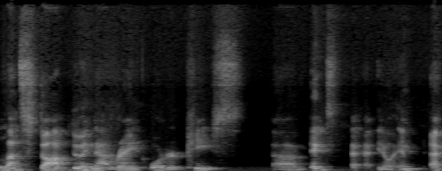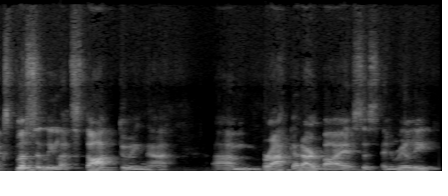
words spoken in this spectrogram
let's stop doing that rank ordered piece. Um, ex, uh, you know, explicitly, let's stop doing that. Um, bracket our biases and really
